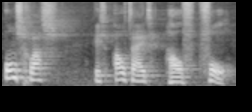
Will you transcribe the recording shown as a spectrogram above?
Ons glas is altijd half vol.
